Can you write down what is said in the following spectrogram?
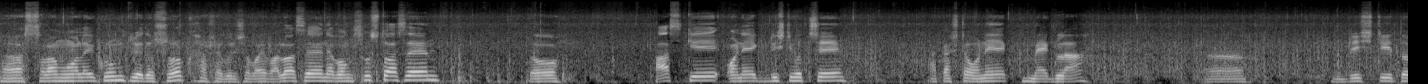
আসসালামু আলাইকুম, প্রিয় দর্শক, আশা করি সবাই ভালো আছেন এবং সুস্থ আছেন। তো আজকে অনেক বৃষ্টি হচ্ছে, আকাশটা অনেক মেঘলা। বৃষ্টি তো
